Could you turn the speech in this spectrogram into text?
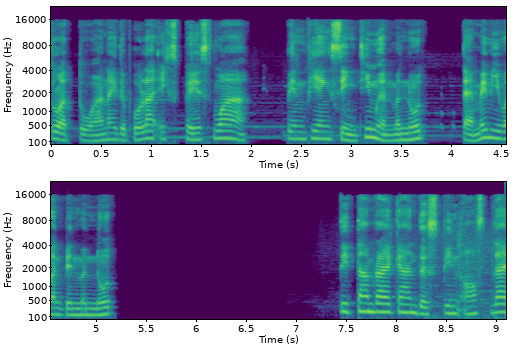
ตรวจตั๋วใน The Polar Express ว่า เป็นเพียงสิ่งที่เหมือนมนุษย์ แต่ไม่มีวันเป็นมนุษย์ ติดตามรายการ The Spin-off ได้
